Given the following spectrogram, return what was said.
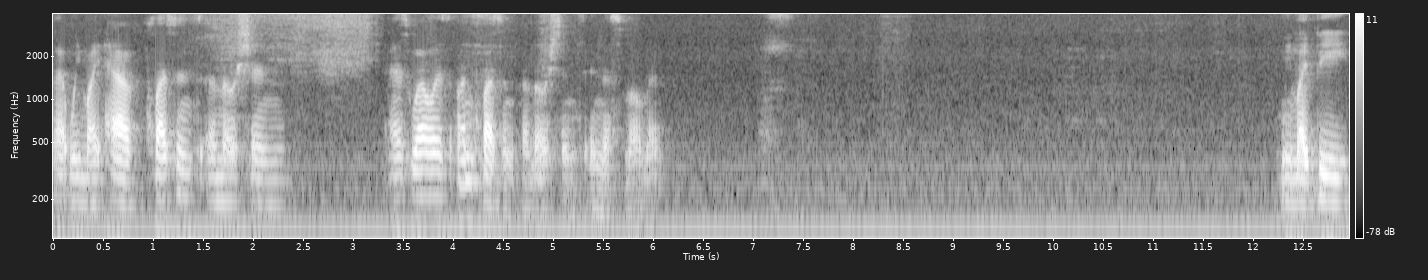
that we might have pleasant emotions as well as unpleasant emotions in this moment. We might be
